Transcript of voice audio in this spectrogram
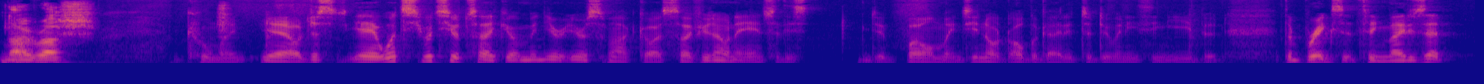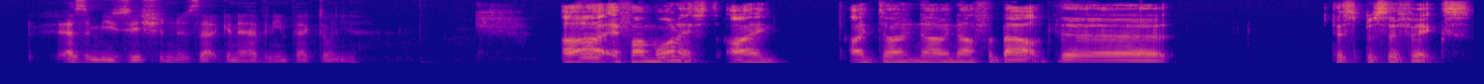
no Oh. rush. Cool, mate. Yeah, I'll just yeah. What's what's your take? I mean, you're you're a smart guy, so if you don't want to answer this, by all means, you're not obligated to do anything here. But the Brexit thing, mate, is that as a musician, is that going to have an impact on you? Uh, if I'm honest, I I don't know enough about the the specifics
